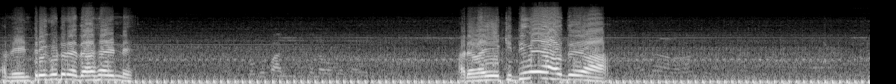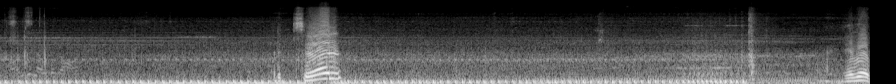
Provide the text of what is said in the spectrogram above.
हा आणि एंट्री कुठून आहे? त्या साईडने अरे भाई किती वेळ लावतोय हा? चल. हे बघ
